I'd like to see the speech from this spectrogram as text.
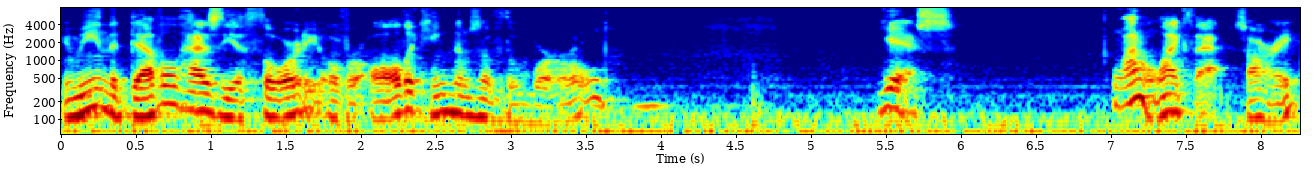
You mean the devil has the authority over all the kingdoms of the world? Yes. Well, I don't like that. Sorry.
